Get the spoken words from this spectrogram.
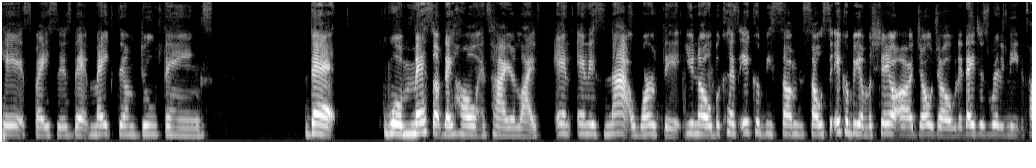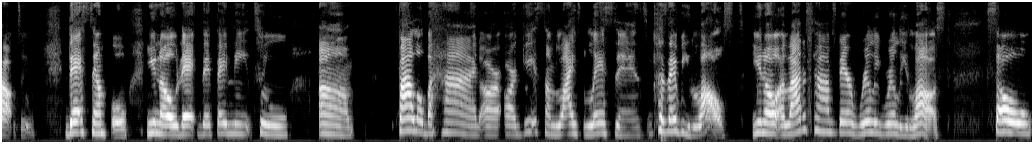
head spaces that make them do things that will mess up their whole entire life. And and it's not worth it you know because it could be something so it could be a michelle or a jojo that they just really need to talk to. That simple you know that that they need to um follow behind or or get some life lessons because they be lost. You know a lot of times they're really really lost. So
